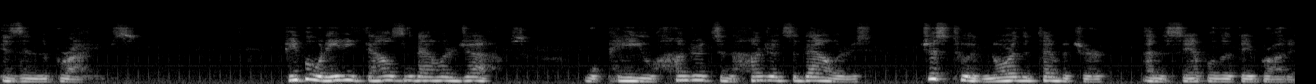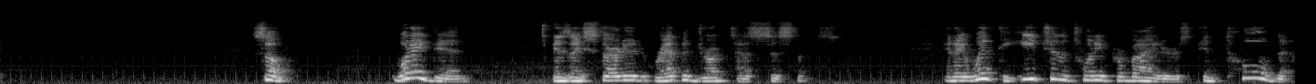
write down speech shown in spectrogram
is in the bribes. People with $80,000 jobs will pay you hundreds and hundreds of dollars just to ignore the temperature on the sample that they brought in. So, what I did is I started rapid drug test systems. And I went to each of the 20 providers and told them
